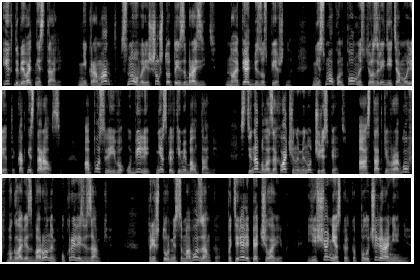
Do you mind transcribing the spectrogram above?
Их добивать не стали. Некромант снова решил что-то изобразить, но опять безуспешно. Не смог он полностью разрядить амулеты, как ни старался а после его убили несколькими болтами. Стена была захвачена минут через пять, а остатки врагов во главе с баронами укрылись в замке. При штурме самого замка потеряли пять человек. Еще несколько получили ранения.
